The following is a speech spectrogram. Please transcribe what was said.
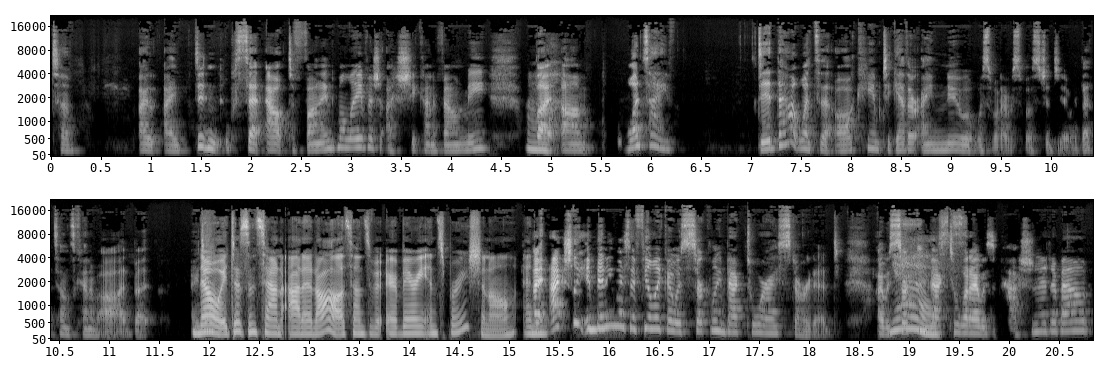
to I, I didn't set out to find Mileva. She, she kind of found me. But um, once I did that, once that all came together, I knew it was what I was supposed to do. That sounds kind of odd, but no, it doesn't sound odd at all. It sounds er, very inspirational. And I, actually, in many ways, I feel like I was circling back to where I started. I was yes. circling back to what I was passionate about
